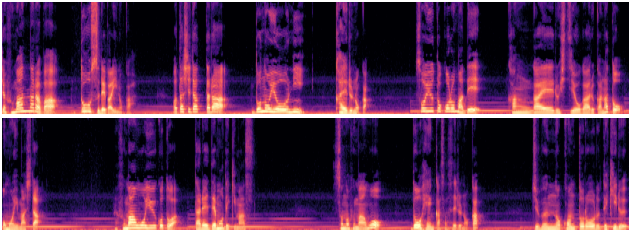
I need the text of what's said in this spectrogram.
じゃあ不満ならばどうすればいいのか。私だったらどのように変えるのか。そういうところまで考える必要があるかなと思いました。不満を言うことは誰でもできます。その不満をどう変化させるのか？自分のコントロールできる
